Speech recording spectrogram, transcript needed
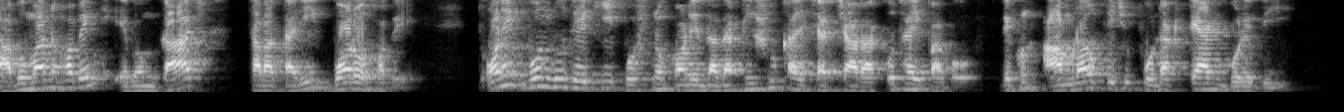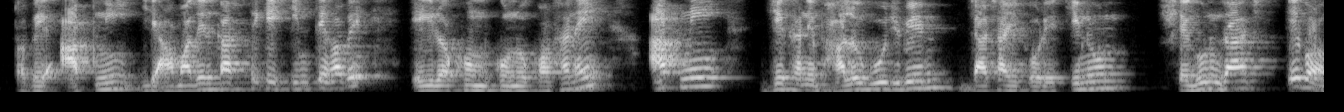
লাভবান হবেন এবং গাছ তাড়াতাড়ি বড় হবে। অনেক বন্ধু দেখি প্রশ্ন করে, দাদা, টিস্যু কালচার চারা কোথায় পাবো? দেখুন, আমরাও কিছু প্রোডাক্ট ট্যাগ করে দিই। তবে আপনি যে আমাদের কাছ থেকে কিনতে হবে, এই রকম কোনো কথা নেই। আপনি যেখানে ভালো বুঝবেন, যাচাই করে কিনুন সেগুন গাছ এবং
